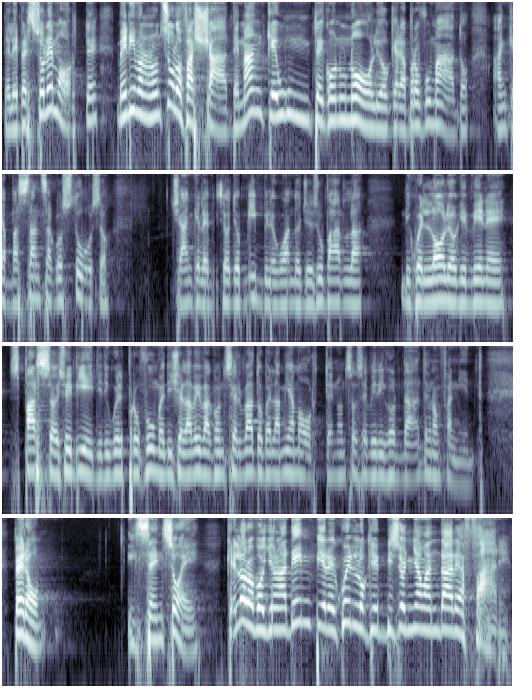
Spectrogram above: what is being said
delle persone morte venivano non solo fasciate, ma anche unte con un olio che era profumato, anche abbastanza costoso. C'è anche l'episodio biblico quando Gesù parla di quell'olio che viene sparso ai suoi piedi, di quel profumo e dice l'aveva conservato per la mia morte, non so se vi ricordate, non fa niente. Però il senso è che loro vogliono adempiere quello che bisognava andare a fare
